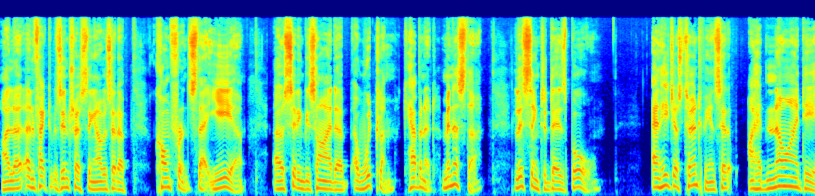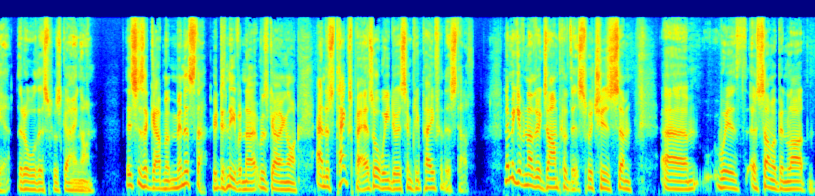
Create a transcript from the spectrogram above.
I learned, in fact, it was interesting. I was at a conference that year, was sitting beside a, a Whitlam cabinet minister, listening to Des Ball and he just turned to me and said, I had no idea that all this was going on. This is a government minister who didn't even know it was going on. And as taxpayers, all we do is simply pay for this stuff. Let me give another example of this, which is um, um, with Osama bin Laden.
